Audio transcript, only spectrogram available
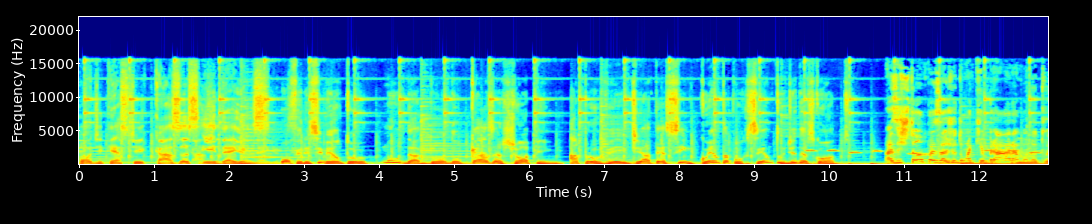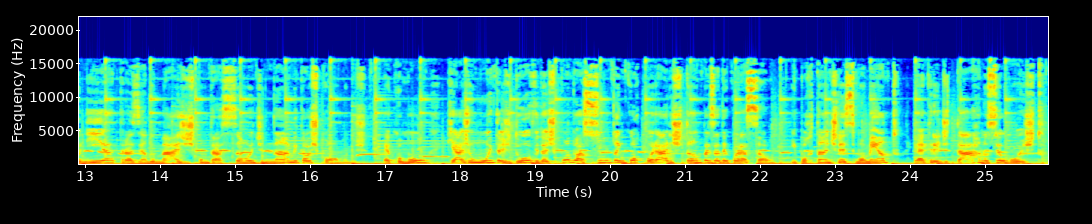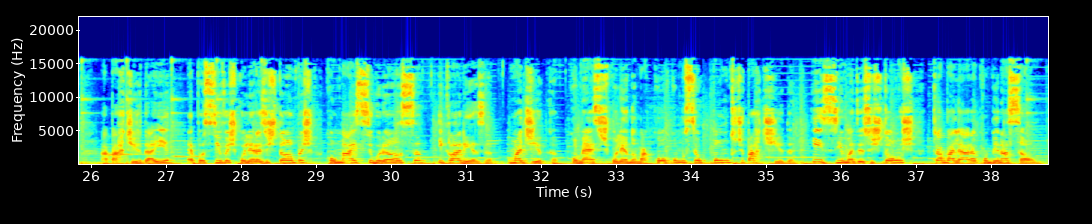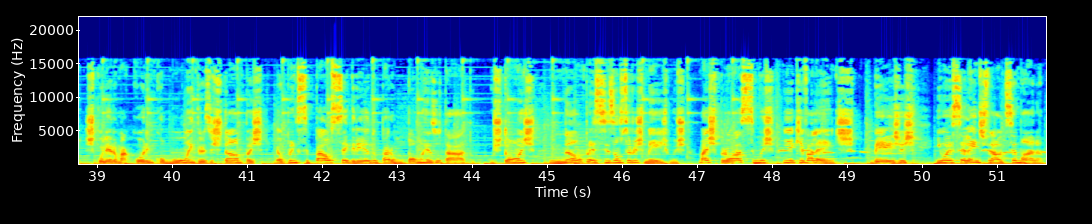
Podcast Casas e Ideias. Oferecimento Muda Tudo Casa Shopping. Aproveite até 50% de desconto. As estampas ajudam a quebrar a monotonia, trazendo mais descontração e dinâmica aos cômodos. É comum que hajam muitas dúvidas quando o assunto é incorporar estampas à decoração. Importante nesse momento é acreditar no seu gosto. A partir daí, é possível escolher as estampas com mais segurança e clareza. Uma dica: comece escolhendo uma cor como seu ponto de partida e, em cima desses tons, trabalhar a combinação. Escolher uma cor em comum entre as estampas é o principal segredo para um bom resultado. Os tons não precisam ser os mesmos, mas próximos e equivalentes. Beijos e um excelente final de semana.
